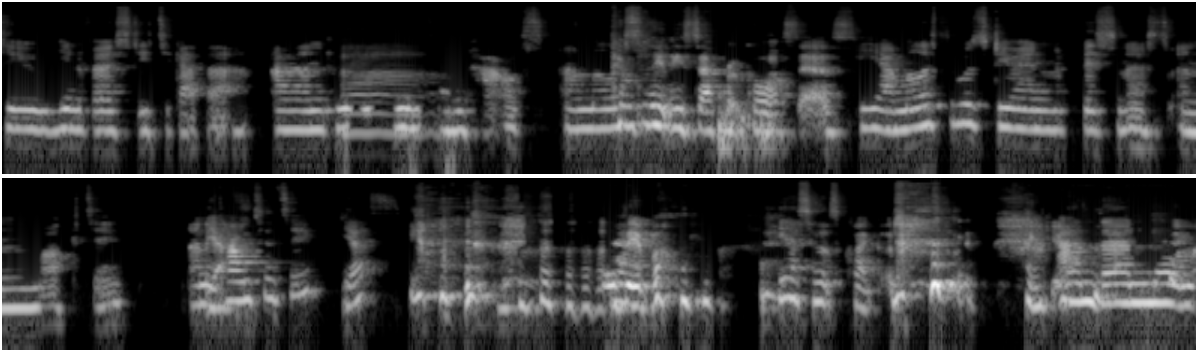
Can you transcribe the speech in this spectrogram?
to university together, and we were in the Ah. same house. And Melissa, Completely separate courses. yeah, Melissa was doing business and marketing and Yes. accountancy. Yes. yeah, All the above. so that's quite good. Thank you. and then um,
